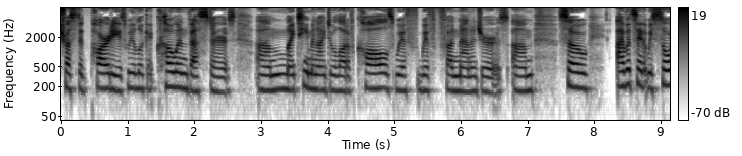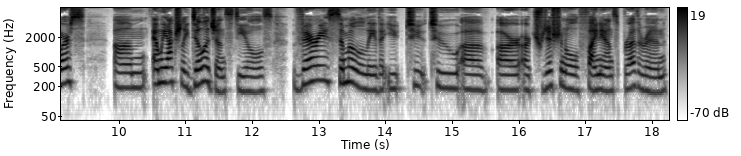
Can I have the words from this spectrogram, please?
trusted parties. We look at co-investors. Um, my team and I do a lot of calls with with fund managers. Um, so I would say that we source um, and we actually diligence deals very similarly that you to to uh, our our traditional finance brethren.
